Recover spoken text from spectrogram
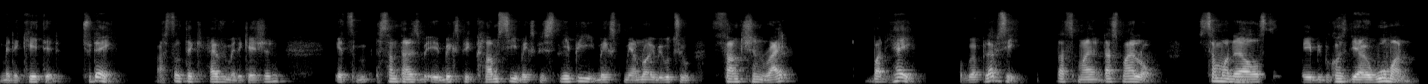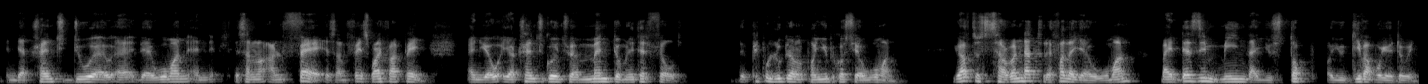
medicated today. I still take heavy medication. It's sometimes it makes me clumsy, it makes me sleepy, it makes me I'm not able to function right. But hey, I've got epilepsy. That's my that's my law. Someone hmm. else maybe because they are a woman and they're trying to do a, a, they're a woman and it's an unfair, it's unfair, it's white flag pain, and you're you're trying to go into a men-dominated field. The people look down upon you because you're a woman. You have to surrender to the fact that you're a woman, but it doesn't mean that you stop or you give up what you're doing.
